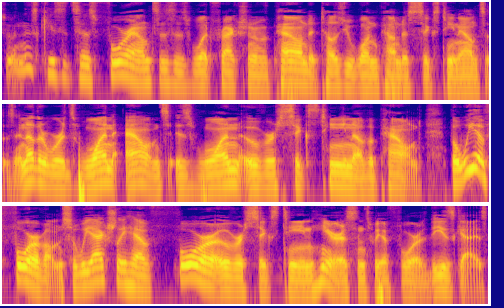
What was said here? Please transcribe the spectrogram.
So in this case, it says 4 ounces is what fraction of a pound? It tells you 1 pound is 16 ounces. In other words, 1 ounce is 1 over 16 of a pound. But we have 4 of them, so we actually have 4 over 16 here, since we have 4 of these guys.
